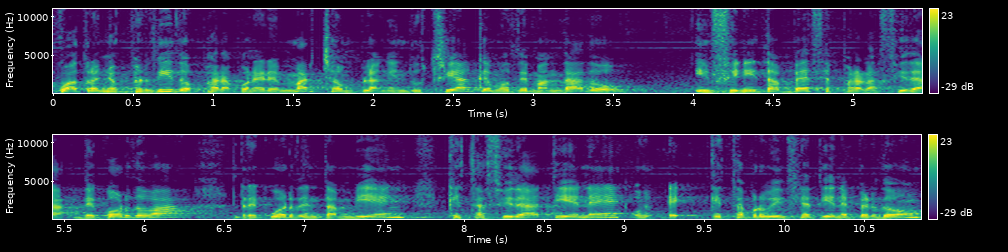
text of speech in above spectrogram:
cuatro años perdidos para poner en marcha un plan industrial que hemos demandado infinitas veces para la ciudad de Córdoba. Recuerden también que esta ciudad tiene, eh, que esta provincia tiene, perdón,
